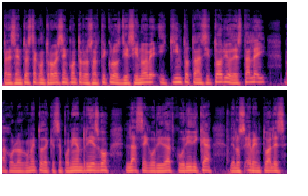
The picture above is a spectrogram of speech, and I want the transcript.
presentó esta controversia en contra de los artículos 19 y quinto transitorio de esta ley bajo el argumento de que se ponía en riesgo la seguridad jurídica de los eventuales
